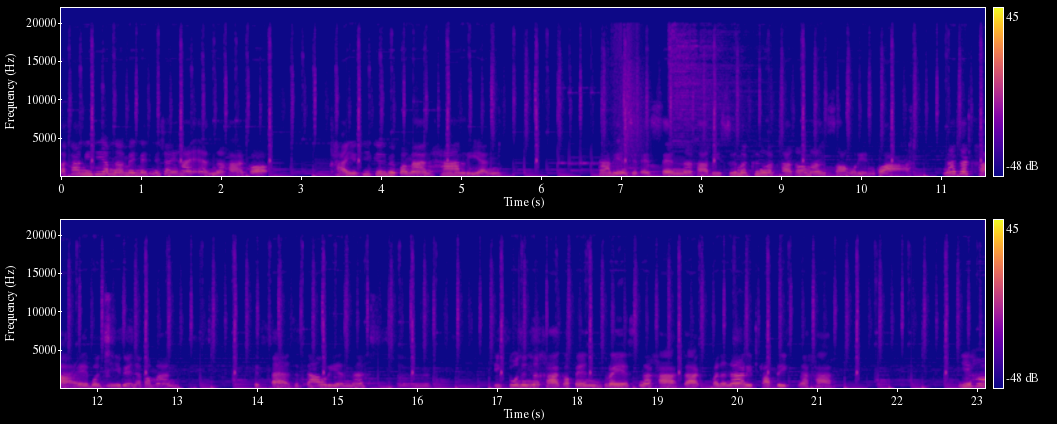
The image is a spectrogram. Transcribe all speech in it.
ราคามีเดียมนะไม่ไม่ไม่ใช่ไฮแอนนะคะ ก็ขายอยู่ที่กึ่งประมาณ 5 เหรียญ5เหรียญ11 เซนต์นะคะ บีซื้อมาครึ่งราคาก็ประมาณ 2 เหรียญกว่า น่าจะขายบน eBay ได้ประมาณ 18-19 เหรียญนะ เออ อีกตัวหนึ่งนะคะก็เป็น Dress นะคะจาก Banana Republic นะคะ ยี่ห้อ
